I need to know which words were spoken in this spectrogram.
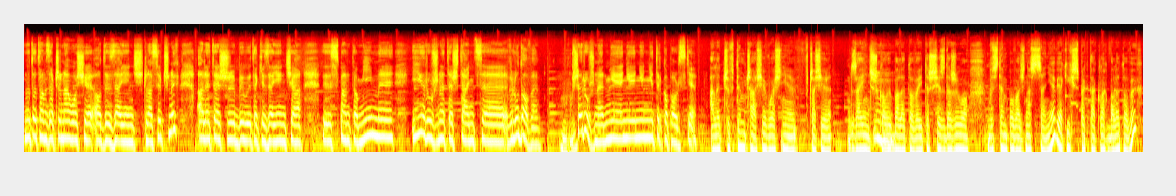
No to tam zaczynało się od zajęć klasycznych, ale też y, były takie zajęcia y, z pantomimy i różne też tańce ludowe. Mhm. Przeróżne, nie, nie, nie, nie tylko polskie. Ale czy w tym czasie, właśnie w czasie zajęć szkoły Mhm. baletowej też się zdarzyło występować na scenie w jakichś spektaklach baletowych?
